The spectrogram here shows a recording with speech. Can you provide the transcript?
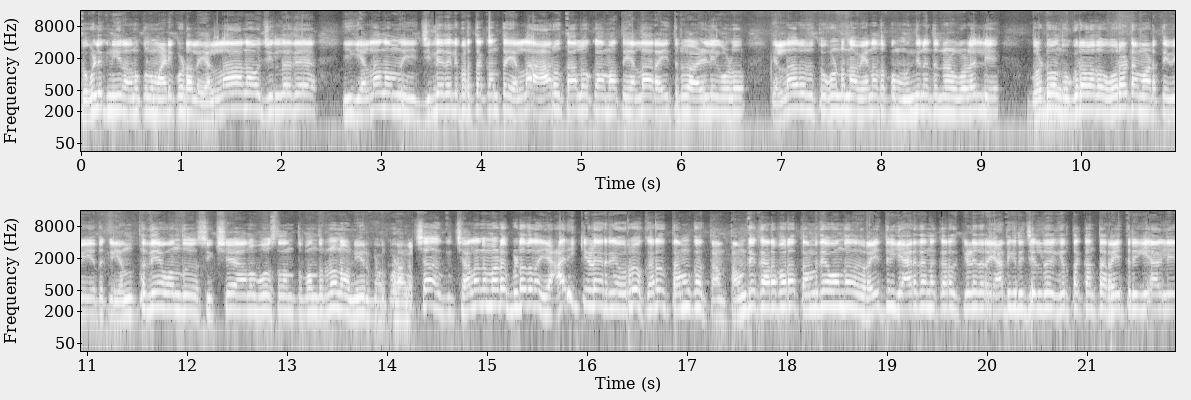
ತಗೊಳ್ಳಿಕ್ಕೆ ನೀರು ಅನುಕೂಲ ಮಾಡಿಕೊಡಲ್ಲ ಎಲ್ಲ ನಾವು ಜಿಲ್ಲೆದೆ ಈಗ ಎಲ್ಲ ನಮ್ಮ ಈ ಜಿಲ್ಲೆಯಲ್ಲಿ ಬರ್ತಕ್ಕಂಥ ಎಲ್ಲ ಆರು ತಾಲೂಕು ಮತ್ತು ಎಲ್ಲ ರೈತರು ಹಳ್ಳಿಗಳು ಎಲ್ಲರೂ ತಗೊಂಡು ನಾವು ಏನದಪ್ಪ ಮುಂದಿನ ದಿನಗಳಲ್ಲಿ ದೊಡ್ಡ ಒಂದು ಉಗ್ರವಾದ ಹೋರಾಟ ಮಾಡ್ತೀವಿ. ಇದಕ್ಕೆ ಎಂಥದೇ ಒಂದು ಶಿಕ್ಷೆ ಅನುಭವಿಸಂತ ಬಂದ್ರು ನಾವು ನೀರು ಬಿಟ್ಟು ಕೊಡಂಗಿಲ್ಲ. ಚ- ಚಾಲನೆ ಮಾಡಕ್ ಬಿಡೋದಲ್ಲ. ಯಾರಿಗೆ ಕೇಳ್ಯಾರ್ರಿ ಅವರು? ಕರೆದು ತಮ್ಮ ತಮ್ಮ ತಮ್ಮದೇ ಕಾರಬಾರ ತಮ್ಮದೇ ಒಂದು ರೈತರಿಗೆ ಯಾರ್ದನ್ನ ಕರೆದು ಕೇಳಿದ್ರೆ ಯಾದಗಿರಿ ಜಿಲ್ಲೆಗೆ ಇರ್ತಕ್ಕಂಥ ರೈತರಿಗೆ ಆಗಲಿ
